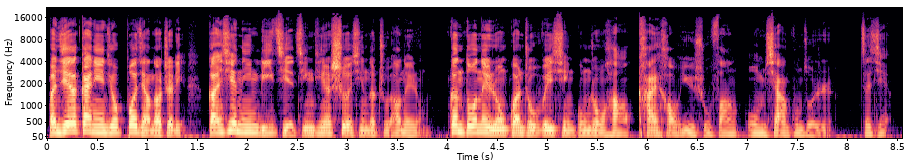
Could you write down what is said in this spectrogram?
本节的概念就播讲到这里，感谢您理解今天涉星的主要内容。更多内容关注微信公众号“开号御书房”，我们下个工作日再见。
